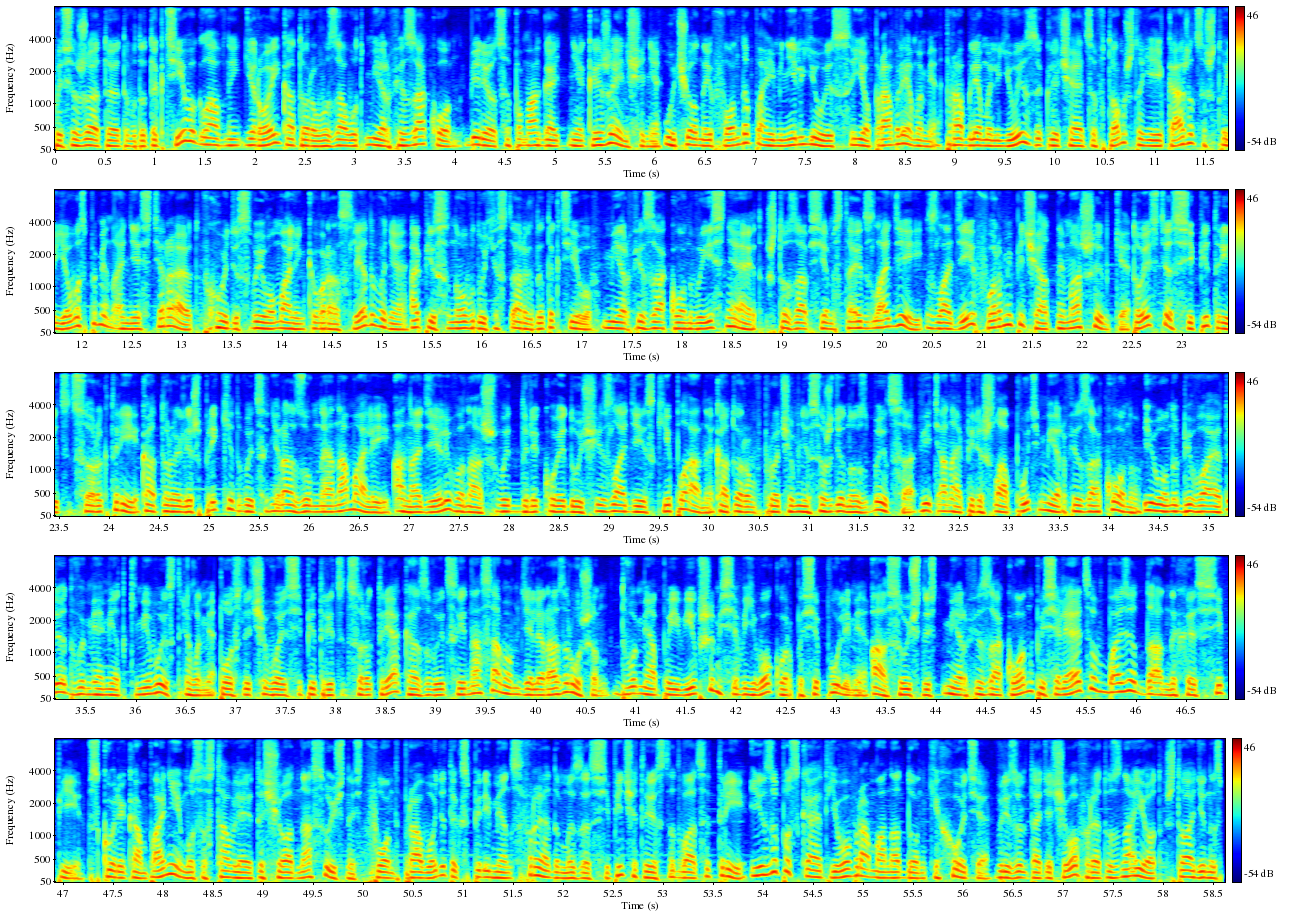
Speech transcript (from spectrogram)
По сюжету этого детектива главный герой, которого зовут Мерфи Закон, берется помогать некой женщине, ученой фонда по имени Льюис с ее проблемами. Проблема Льюис заключается в том, что ей кажется, что ее воспоминания стирают. В ходе своего маленького расследования, описанного в духе старых детективов, Мерфи Закон выясняет, что за всем стоит злодей. Злодей в форме печатной машинки, то есть SCP-3043, которая лишь прикидывается неразумной аномалией, а на деле вынашивает далеко идущие злодеи злодейские планы, которым, впрочем, не суждено сбыться, ведь она перешла путь Мерфи закону, и он убивает ее двумя меткими выстрелами, после чего SCP-3043 оказывается и на самом деле разрушен, двумя появившимися в его корпусе пулями, а сущность Мерфи закон поселяется в базе данных SCP. Вскоре компания ему составляет еще одна сущность. Фонд проводит эксперимент с Фредом из SCP-423 и запускает его в роман о Дон Кихоте, в результате чего Фред узнает, что один из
